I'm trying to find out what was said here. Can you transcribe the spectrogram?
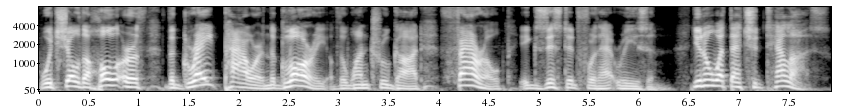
would show the whole earth the great power and the glory of the one true God. Pharaoh existed for that reason. You know what that should tell us?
